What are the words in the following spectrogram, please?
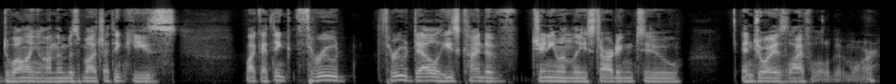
dwelling on them as much. I think he's like I think through through Dell, he's kind of genuinely starting to enjoy his life a little bit more.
